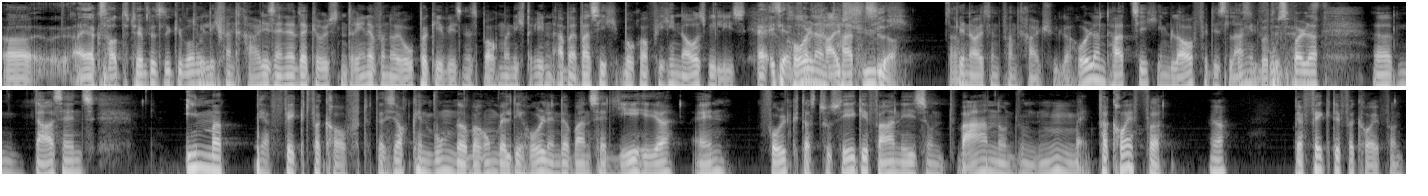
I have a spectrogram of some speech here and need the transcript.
Äh, Ajax hat Champions League gewonnen. natürlich Van Gaal ist einer der größten Trainer von Europa gewesen. Das braucht man nicht reden. Aber was ich, worauf ich hinaus will, ist, Er ist ja Holland hat Schüler. sich, Ja. genau, ist ein Van Gaal Schüler. Holland hat sich im Laufe des langen Fußballer-Daseins immer perfekt verkauft. Das ist auch kein Wunder. Warum? Weil die Holländer waren seit jeher ein Volk, das zur See gefahren ist und waren und, und mm, Verkäufer. Ja. Perfekte Verkäufer. Und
